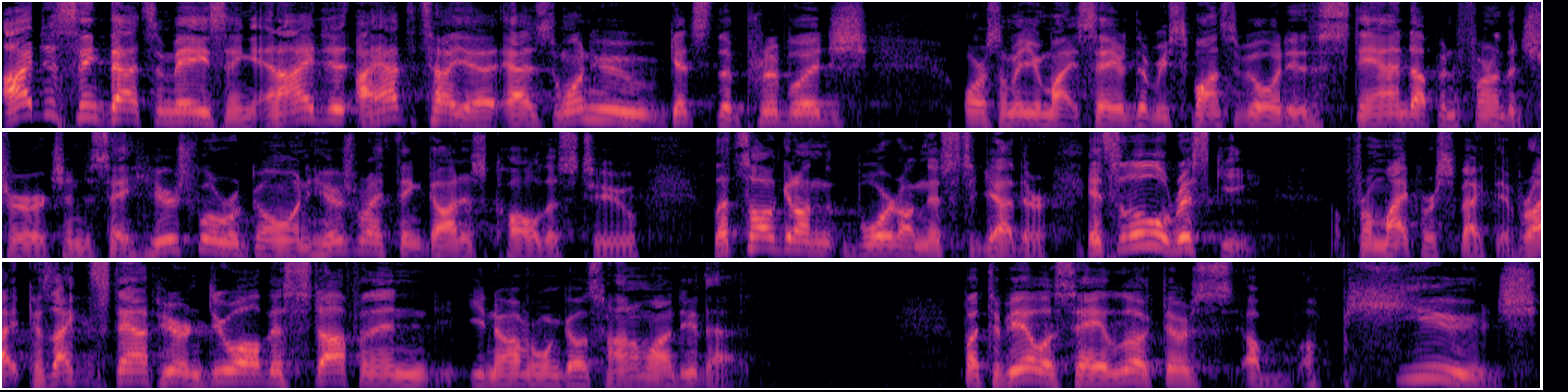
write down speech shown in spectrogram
I just think that's amazing. And I, just, I have to tell you, as one who gets the privilege, or some of you might say the responsibility to stand up in front of the church and to say, here's where we're going, here's what I think God has called us to. Let's all get on board on this together. It's a little risky from my perspective, right? Because I can stand up here and do all this stuff, and then, you know, everyone goes, I don't want to do that. But to be able to say, look, there's a, a huge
